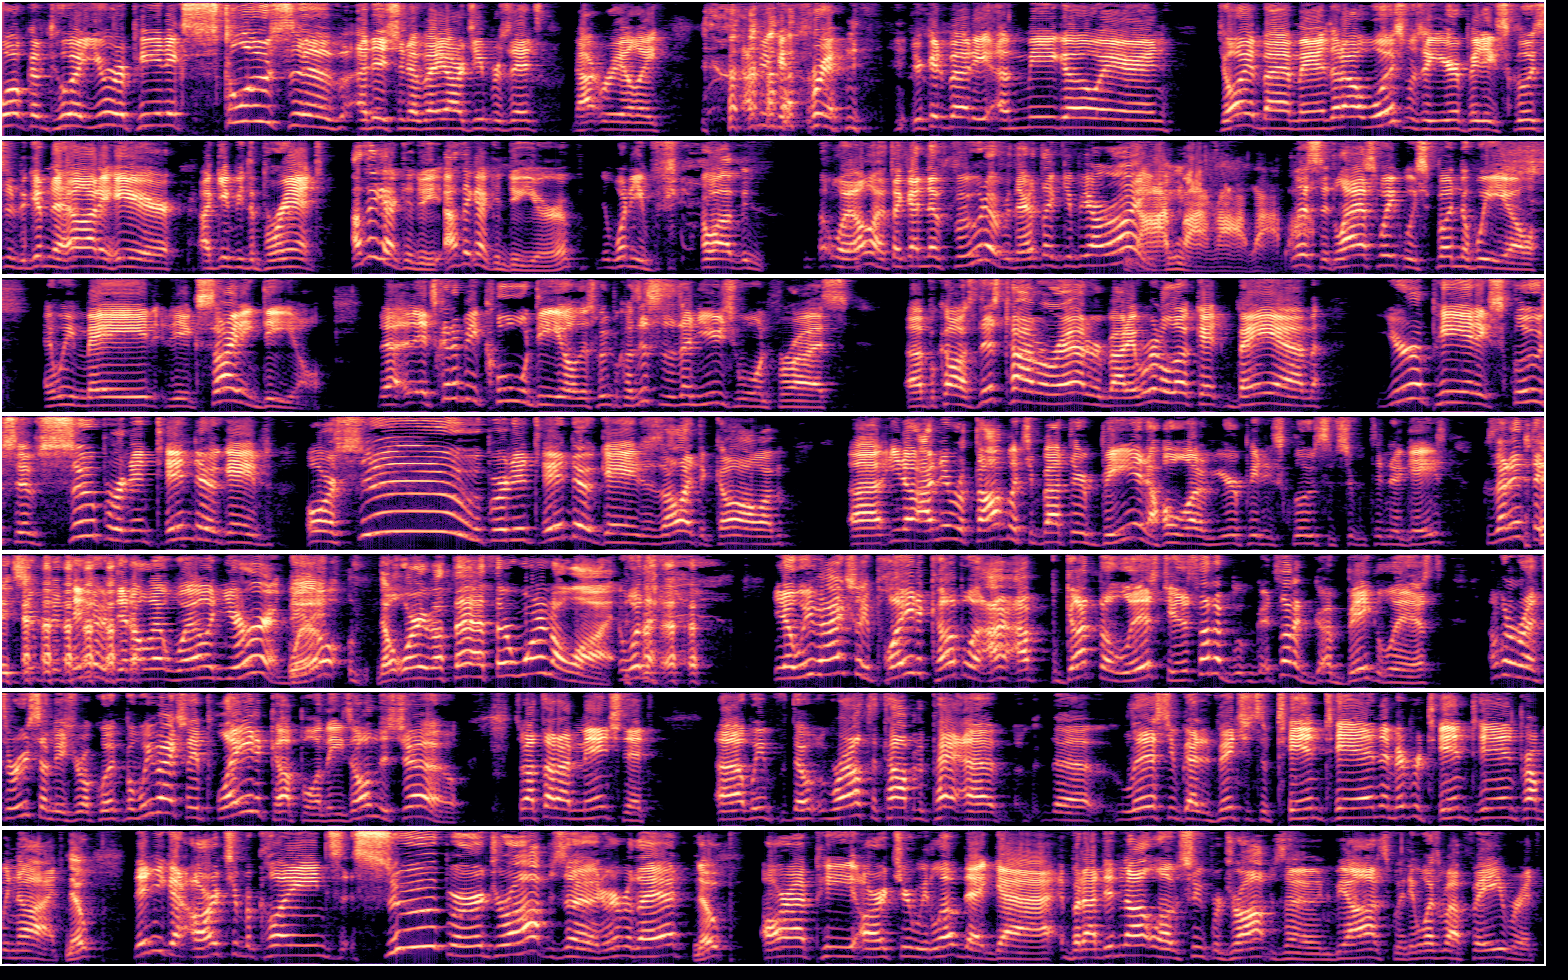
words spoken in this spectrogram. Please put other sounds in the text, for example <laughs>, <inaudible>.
welcome to a European exclusive edition of ARG Presents. Not really. I'm your good <laughs> friend, your good buddy, Amigo Aaron, joined by a man that I wish was a European exclusive. To get him the hell out of here, I give you the Brent. I think I could do. I think I could do Europe. What do you? <laughs> Oh, I mean, <laughs> Well, I think I got enough food over there. I think you'll be all right. nah, nah, nah. Listen, last week we spun the wheel and we made the exciting deal. It's going to be a cool deal this week because this is an unusual one for us. Uh, because this time around, everybody, we're going to look at BAM European exclusive Super Nintendo games or Super Nintendo games, as I like to call them. Uh, you know, I never thought much about there being a whole lot of European exclusive Super Nintendo games because I didn't think <laughs> Super Nintendo did all that well in Europe. did it? well, don't worry about that. There weren't a lot. Well, the- <laughs> you know, we've actually played a couple. I, I got the list here. It's not a it's not a, a big list. I'm going to run through some of these real quick, but we've actually played a couple of these on the show, so I thought I'd mention it. Uh, we've the, we're off the top of the pa- uh, the list. You've got Adventures of Tintin. Remember Tintin? Probably not. nope. Then you got Archer Maclean's Super Drop Zone. Remember that? Nope. R.I.P. Archer. We love that guy, but I did not love Super Drop Zone. To be honest with you, it wasn't my favorite.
